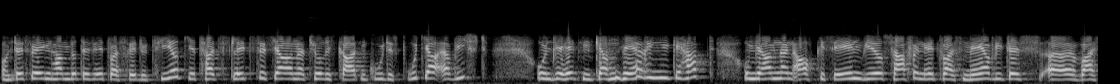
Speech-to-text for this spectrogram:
Und deswegen haben wir das etwas reduziert. Jetzt hat es letztes Jahr natürlich gerade ein gutes Brutjahr erwischt und wir hätten gern mehr Ringe gehabt. Und wir haben dann auch gesehen, wir schaffen etwas mehr wie das, äh, was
